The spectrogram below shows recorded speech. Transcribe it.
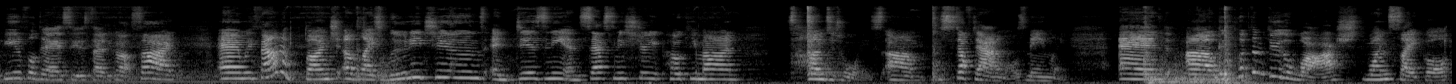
beautiful day, so we decided to go outside. And we found a bunch of like Looney Tunes and Disney and Sesame Street, Pokemon, tons of toys, um, stuffed animals mainly. And uh, we put them through the wash, one cycle.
